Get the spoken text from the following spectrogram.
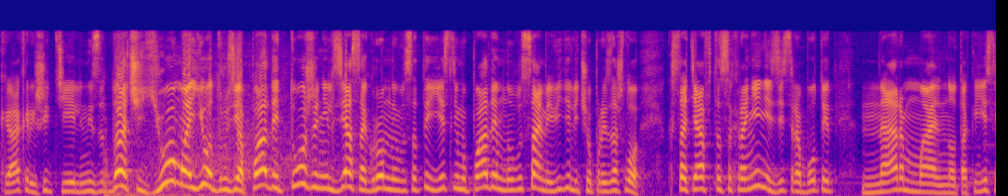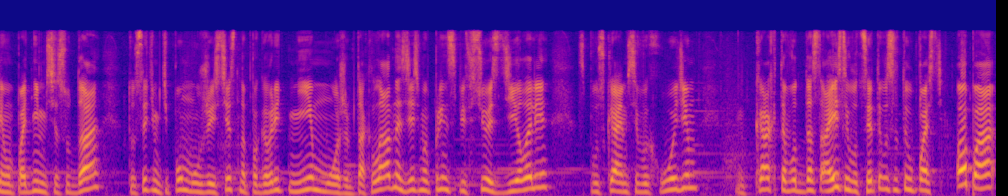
как решить те или иные задачи. Ё-моё, друзья, падать тоже нельзя с огромной высоты. Если мы падаем, ну вы сами видели, что произошло. Кстати, автосохранение здесь работает нормально. Так, если мы поднимемся сюда, то с этим типом мы уже, естественно, поговорить не можем. Так, ладно, здесь мы, в принципе, все сделали. Спускаемся, выходим. Как-то вот даст... А если вот с этой высоты упасть? Опа!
